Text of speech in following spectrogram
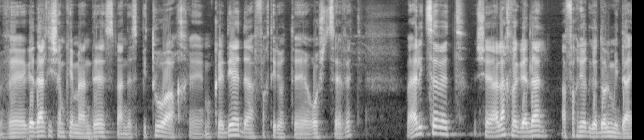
וגדלתי שם כמהנדס, מהנדס פיתוח, אה, מוקד ידע, הפכתי להיות אה, ראש צוות, והיה לי צוות שהלך וגדל, הפך להיות גדול מדי.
